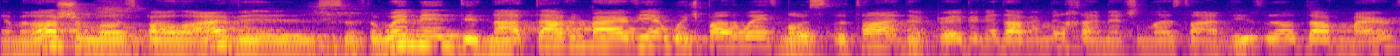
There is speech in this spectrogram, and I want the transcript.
And Menashem was Bala Arvis. If the women did not daven Mariv yet, which by the way is most of the time, they're very big on daven Mincha, I mentioned last time. They usually don't daven Mariv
